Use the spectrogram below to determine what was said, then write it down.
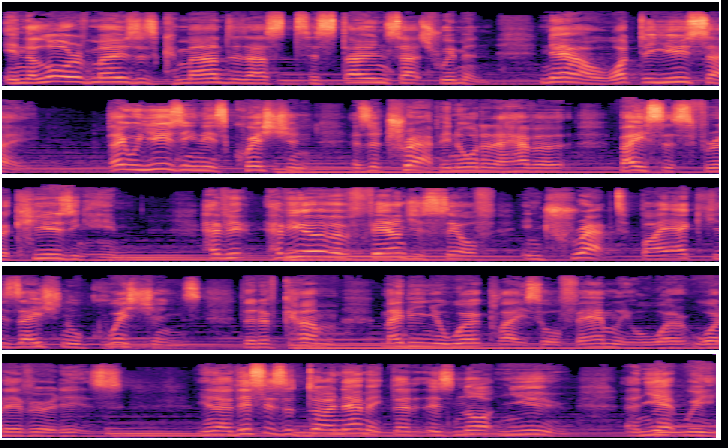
In the law of Moses commanded us to stone such women. Now, what do you say? They were using this question as a trap in order to have a basis for accusing him. Have you, have you ever found yourself entrapped by accusational questions that have come maybe in your workplace or family or whatever it is? You know, this is a dynamic that is not new, and yet we,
